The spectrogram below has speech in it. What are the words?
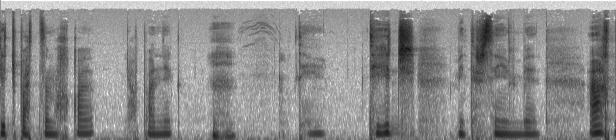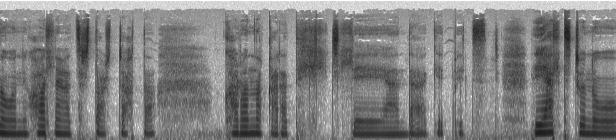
гэж батсан байхгүй Японыг. Тийм тэгж мэдэрсэн юм байна. Анх нөгөө нэг хоолны газарт орж байхдаа корона гараад эхэлчлээ яанда гэд бидсэн чи тэг яалтч нөгөө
